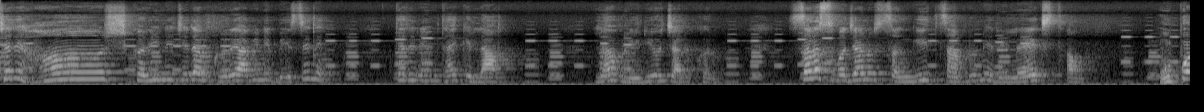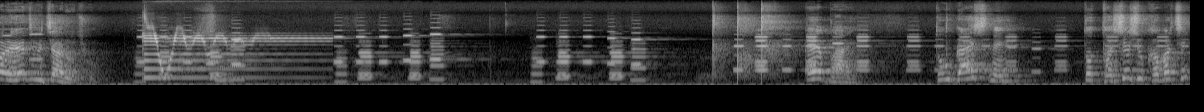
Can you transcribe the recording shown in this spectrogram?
જ્યારે હાશ કરીને જ્યારે આમ ઘરે આવીને બેસે ને ત્યારે એમ થાય કે લાવ લાવ રેડિયો ચાલુ કરું. સરસ મજાનું સંગીત સાંભળીને રિલેક્સ થાઉં હું પણ એ જ વિચારું છું. એ ભાઈ તું ગાઈશ ને તો થશે શું ખબર છે?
